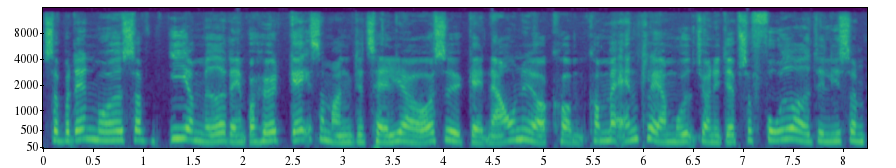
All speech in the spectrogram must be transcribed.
Så på den måde, så i og med, at Amber Heard gav så mange detaljer, og også gav navne og kom, kom med anklager mod Johnny Depp, så fodrede det ligesom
